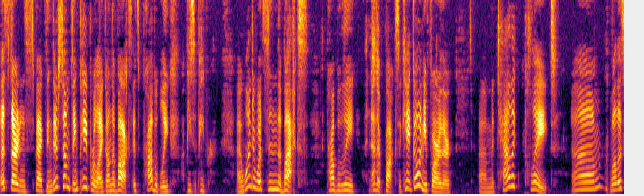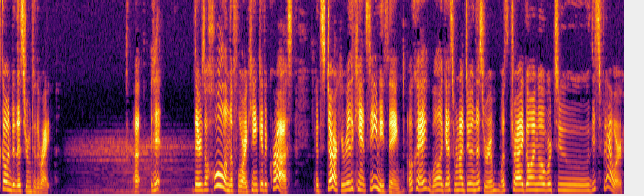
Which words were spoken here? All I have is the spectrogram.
let's start inspecting. There's something paper-like on the box. It's probably a piece of paper. I wonder what's in the box. Probably another box. I can't go any farther. A metallic plate. Um, well, let's go into this room to the right. Uh, hit. There's a hole in the floor. I can't get across. It's dark. I really can't see anything. Okay, well, I guess we're not doing this room. Let's try going over to this flower.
